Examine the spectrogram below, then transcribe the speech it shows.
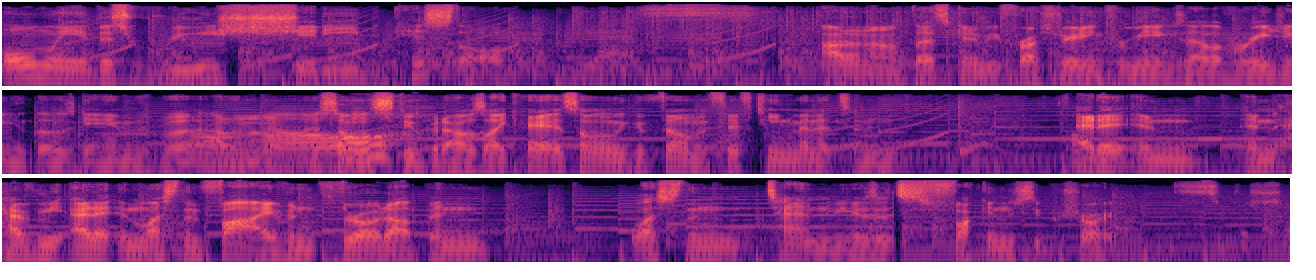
only this really shitty pistol. I don't know. That's gonna be frustrating for me because I love raging at those games, but I Oh, don't know. It's something stupid. I was like, hey, it's something we can film in 15 minutes and edit and and have me edit in less than five and throw it up in less than 10 because it's fucking super short. Super show.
